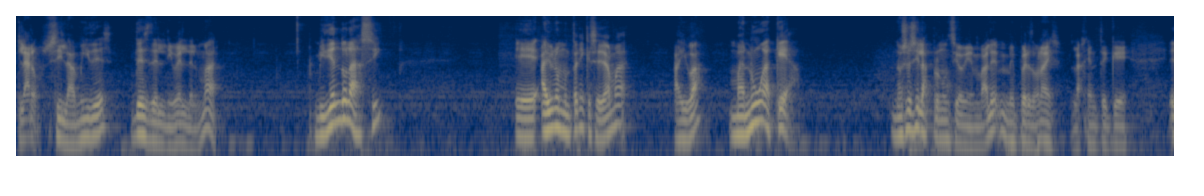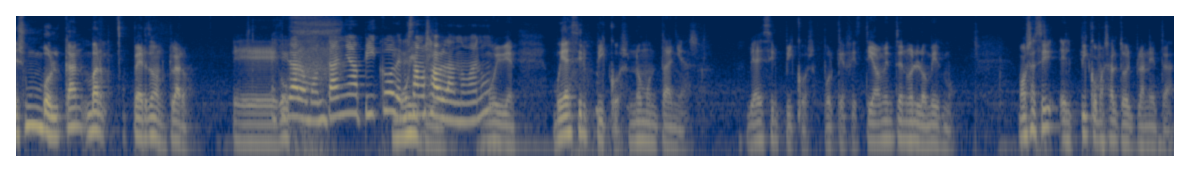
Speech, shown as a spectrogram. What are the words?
claro, si la mides desde el nivel del mar. Midiéndola así, eh, hay una montaña que se llama, ahí va, Manua Kea. No sé si las pronuncio bien, ¿vale? Me perdonáis, la gente que... Es un volcán, bueno, perdón, claro. Eh, Es que uf, claro, montaña, pico, ¿de qué estamos bien, hablando, Manu? Muy bien. Voy a decir picos, no montañas. Voy a decir picos, porque efectivamente no es lo mismo. Vamos a decir el pico más alto del planeta.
